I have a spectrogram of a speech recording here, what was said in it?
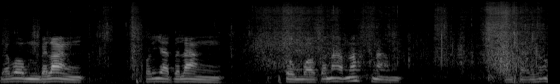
แล้วผมไปล่างขออนุญาตไปล่างตมบอกก็น้ำเนาะน้ำใส่ใส่เขา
